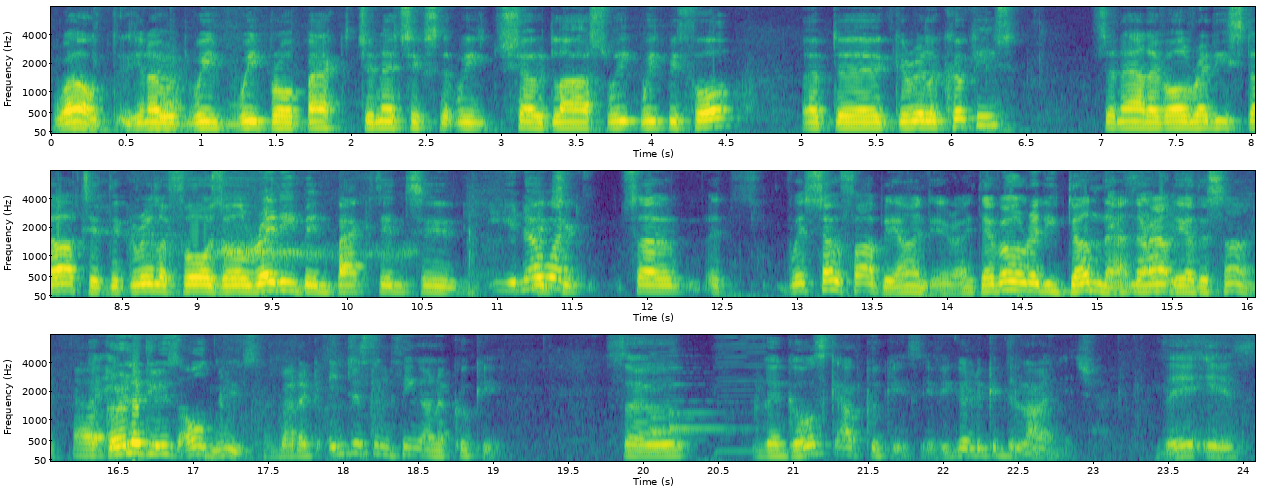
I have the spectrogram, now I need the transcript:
Well, you know, Yeah. we we brought back genetics that we showed last week, week before, of the Gorilla cookies. So now they've already started. The Gorilla Four's already been backed into. You know what? so it's we're so far behind here, right? They've already done that, and they're out the other side. Uh, Gorilla Glue's old news. But an interesting thing on a cookie. So, the Girl Scout cookies, if you go look at the lineage, there is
